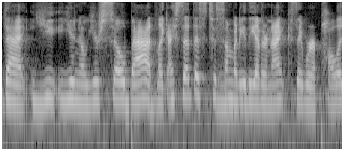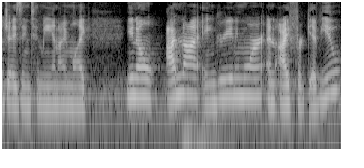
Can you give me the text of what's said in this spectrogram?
that you you know you're so bad. Like I said this to mm-hmm. somebody the other night because they were apologizing to me, and I'm like, you know, I'm not angry anymore, and I forgive you.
